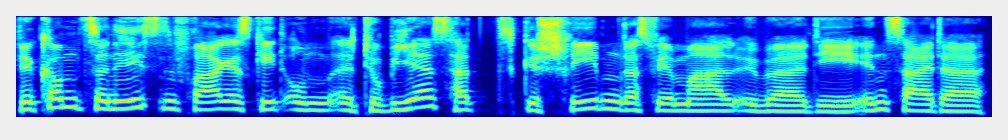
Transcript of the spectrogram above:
wir kommen zur nächsten Frage. Es geht um äh, Tobias, hat geschrieben, dass wir mal über die Insider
